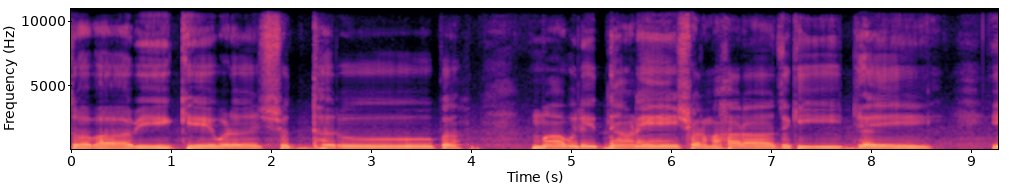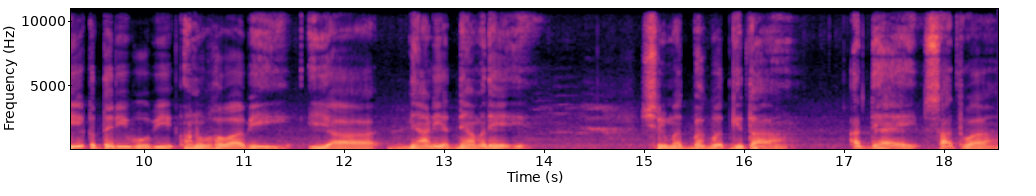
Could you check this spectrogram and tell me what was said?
स्वभावी केवळ शुद्ध रूप माऊली ज्ञानेश्वर महाराज की जय। एकतरी बोबी अनुभवावी या ज्ञानयज्ञामध्ये श्रीमद भगवद्गीता अध्याय सातवा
